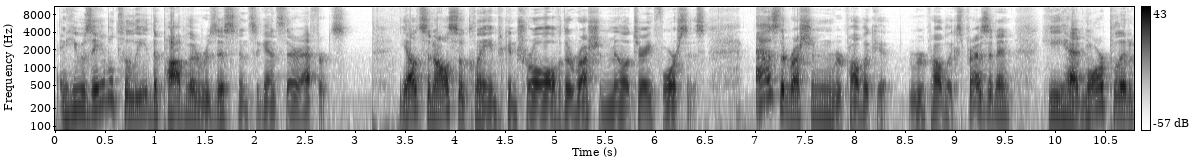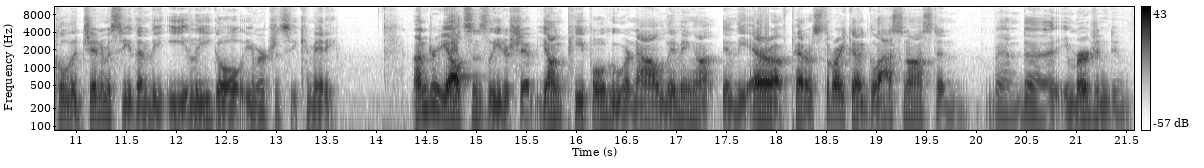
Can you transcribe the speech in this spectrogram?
and he was able to lead the popular resistance against their efforts. Yeltsin also claimed control of the Russian military forces. As the Russian Republic, Republic's president, he had more political legitimacy than the illegal emergency committee. Under Yeltsin's leadership, young people who were now living in the era of perestroika, glasnost, and, and uh, emerging,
